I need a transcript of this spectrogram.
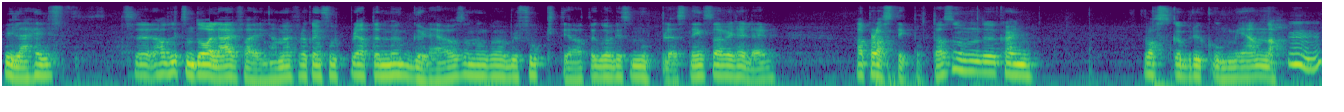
vil jeg helst ha litt sånn dårlige erfaringer med, for det kan fort bli at det møgler og sånn, og blir fuktig, og at det går litt sånn oppløsning, så jeg vil heller ha plastikkpotter som du kan vaske og bruke om igjen, da. Mm.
